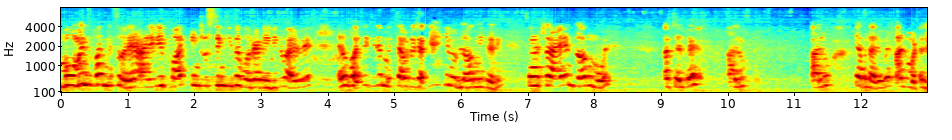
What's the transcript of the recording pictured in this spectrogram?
मोमेंट्स बहुत मिस हो रहे हैं। आगे भी बहुत इंटरेस्टिंग चीज़ें बोल रहे हैं बेबी के बारे में। एंड बहुत सी चीज़ें मिस आउट हो जाती हैं कि मैं ब्लॉग नहीं कर रही। तो ट्राई एंड ब्लॉग मोर अब चलते हैं। आलू। आलू क्या बना रही हूँ मैं? आलू मटर।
